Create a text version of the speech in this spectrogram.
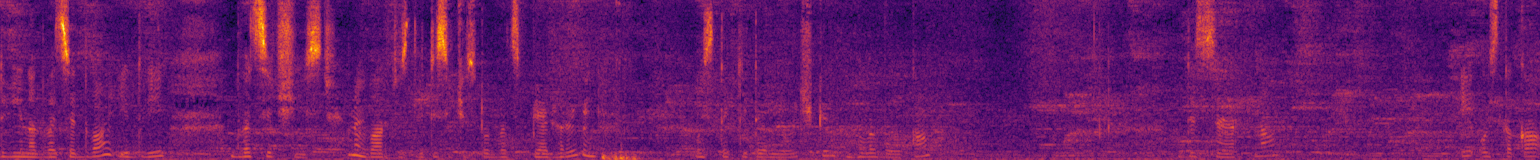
дві на 22 і дві 26. Ну і вартість 2125 гривень. Ось такі тарілочки, глибока, десертна і ось така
